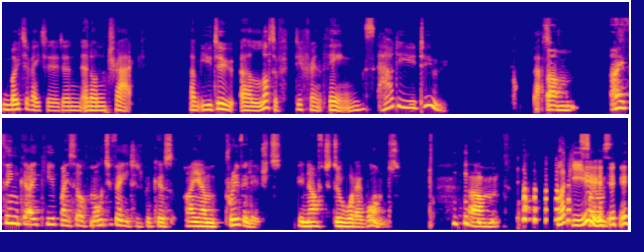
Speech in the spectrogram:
motivated and and on track? Um, you do a lot of different things. How do you do that? Um, I think I keep myself motivated because I am privileged enough to do what I want. Um, Lucky you.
